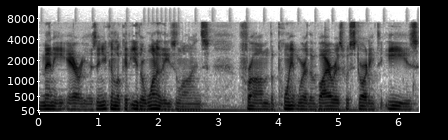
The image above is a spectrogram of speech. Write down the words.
many areas. And you can look at either one of these lines from the point where the virus was starting to ease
